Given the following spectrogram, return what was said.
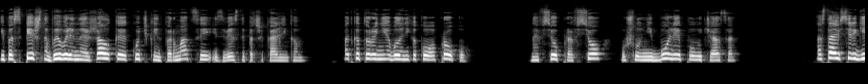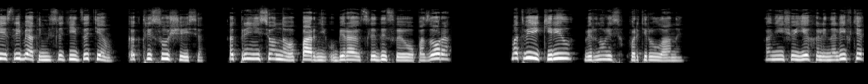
и поспешно вываленная жалкая кучка информации, известной подшакальникам, от которой не было никакого проку. На все про все ушло не более получаса. Оставив Сергея с ребятами следить за тем, как трясущиеся от принесенного парни убирают следы своего позора, Матвей и Кирилл вернулись в квартиру Ланы. Они еще ехали на лифте,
